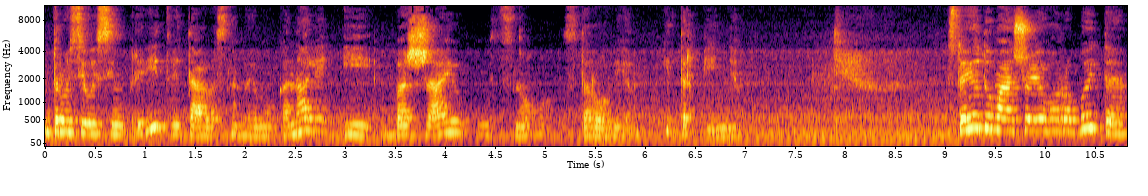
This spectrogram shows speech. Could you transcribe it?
Друзі, усім привіт! Вітаю вас на моєму каналі і бажаю міцного здоров'я і терпіння. Стою, думаю, що його робити.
